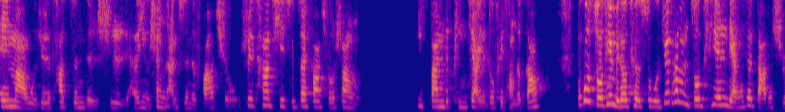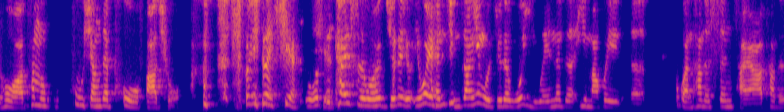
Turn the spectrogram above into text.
，A 玛，我觉得他真的是很有像男生的发球，所以他其实在发球上，一般的评价也都非常的高。不过昨天比较特殊，我觉得他们昨天两个在打的时候啊，他们互相在破发球，所以对，是我一开始我觉得有我也很紧张，因为我觉得我以为那个伊玛会，呃，不管他的身材啊，他的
